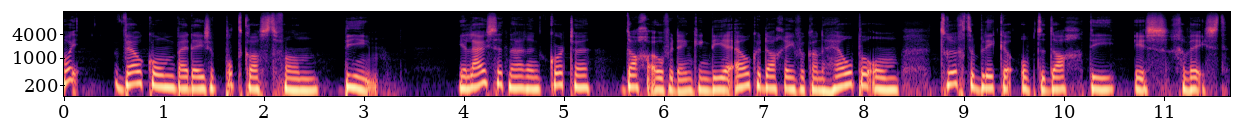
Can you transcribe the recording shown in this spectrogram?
Hoi, welkom bij deze podcast van Beam. Je luistert naar een korte dagoverdenking die je elke dag even kan helpen om terug te blikken op de dag die is geweest.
